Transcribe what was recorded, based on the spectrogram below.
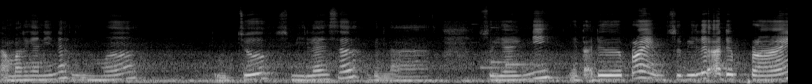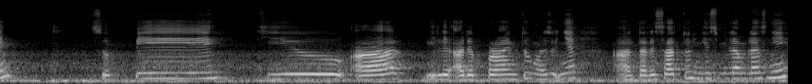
Tambah dengan ni lah 5, 7, 9, 11. So yang ni yang tak ada prime. So bila ada prime so P Q R bila ada prime tu maksudnya antara 1 hingga 19 ni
